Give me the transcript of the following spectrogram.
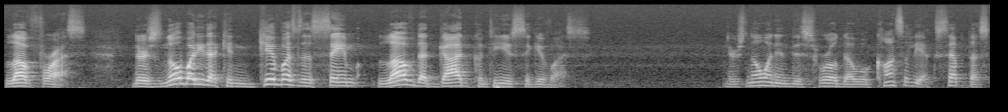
love for us. There's nobody that can give us the same love that God continues to give us. There's no one in this world that will constantly accept us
